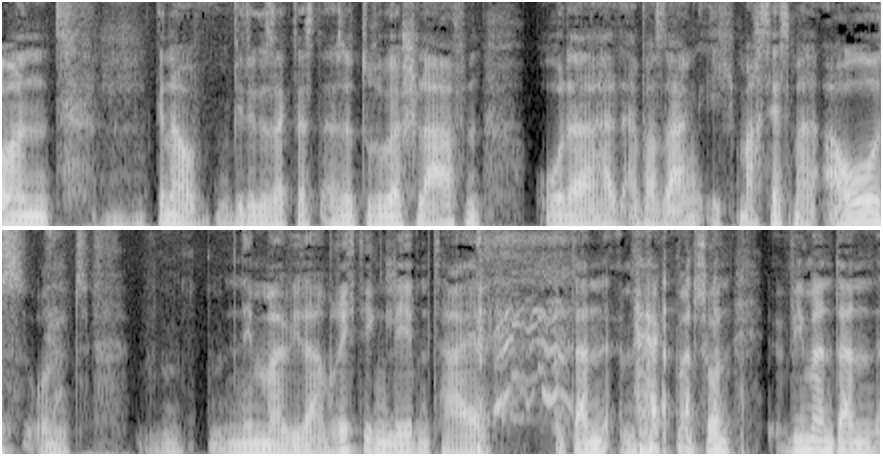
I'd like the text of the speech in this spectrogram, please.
Und genau, wie du gesagt hast, also drüber schlafen oder halt einfach sagen, ich mach's jetzt mal aus und nimm mal wieder am richtigen Leben teil. Und dann merkt man schon, wie man dann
